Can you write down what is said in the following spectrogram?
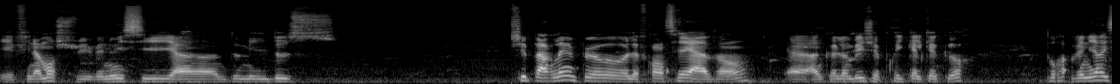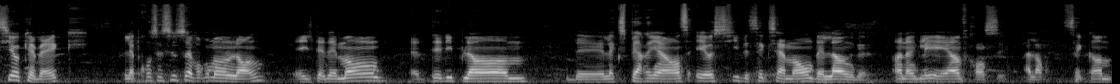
Et finalement, je suis venu ici en 2012. Je parlais un peu le français avant. Euh, en Colombie, j'ai pris quelques cours. Pour venir ici au Québec, le processus est vraiment long et il te demande des diplômes, de l'expérience et aussi des examens de langue en anglais et en français. Alors, c'est comme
